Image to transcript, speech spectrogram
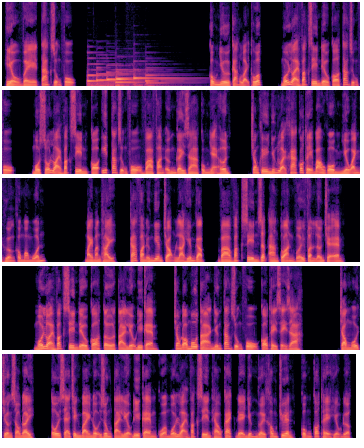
Hiểu về tác dụng phụ Cũng như các loại thuốc, mỗi loại vaccine đều có tác dụng phụ. Một số loại vaccine có ít tác dụng phụ và phản ứng gây ra cũng nhẹ hơn, trong khi những loại khác có thể bao gồm nhiều ảnh hưởng không mong muốn. May mắn thay, các phản ứng nghiêm trọng là hiếm gặp và vaccine rất an toàn với phần lớn trẻ em. Mỗi loại vaccine đều có tờ tài liệu đi kèm, trong đó mô tả những tác dụng phụ có thể xảy ra. Trong mỗi chương sau đây, tôi sẽ trình bày nội dung tài liệu đi kèm của mỗi loại vaccine theo cách để những người không chuyên cũng có thể hiểu được.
